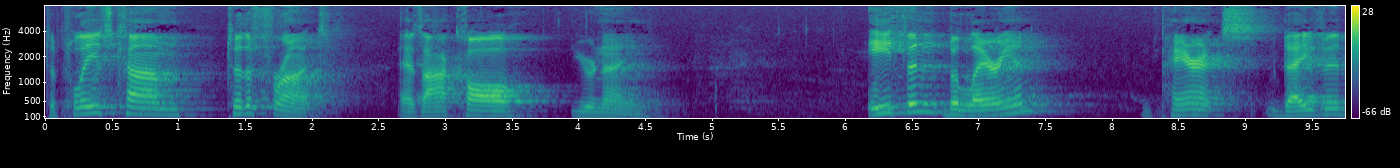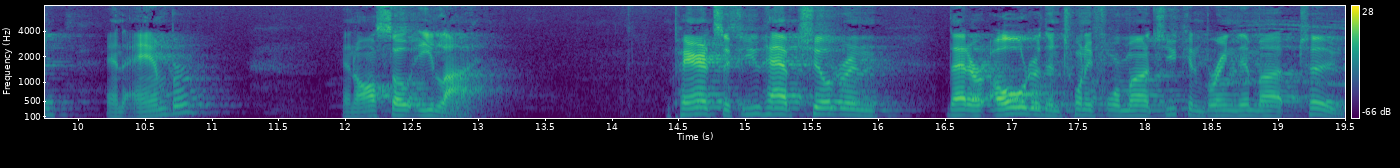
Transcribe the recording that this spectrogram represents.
to please come to the front as I call your name. Ethan Balerian, parents David and Amber, and also Eli. Parents, if you have children that are older than 24 months, you can bring them up too.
